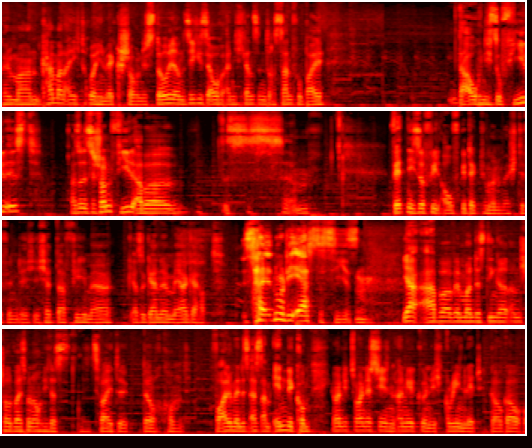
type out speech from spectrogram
Kann man, kann man eigentlich drüber hinwegschauen. Die Story an sich ist ja auch eigentlich ganz interessant, wobei da auch nicht so viel ist. Also es ist schon viel, aber das ist, ähm, wird nicht so viel aufgedeckt, wie man möchte, finde ich. Ich hätte da viel mehr, also gerne mehr gehabt. Ist halt nur die erste Season. Ja, aber wenn man das Ding halt anschaut, weiß man auch nicht, dass die zweite da noch kommt. Vor allem, wenn es erst am Ende kommt. Ja, die zweite Season angekündigt, Greenlit, go, go.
